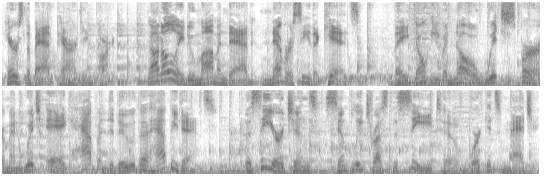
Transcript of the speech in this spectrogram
here's the bad parenting part. Not only do mom and dad never see the kids, they don't even know which sperm and which egg happen to do the happy dance. The sea urchins simply trust the sea to work its magic.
